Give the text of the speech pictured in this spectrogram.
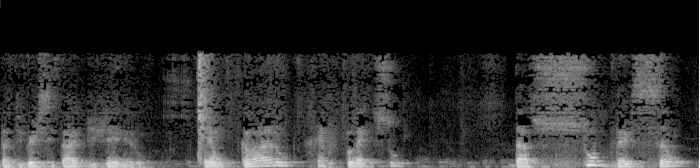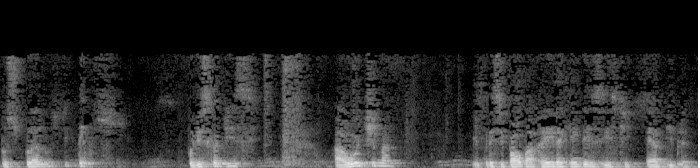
da diversidade de gênero é um claro reflexo da subversão dos planos de Deus. Por isso que eu disse, a última e principal barreira que ainda existe é a Bíblia.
